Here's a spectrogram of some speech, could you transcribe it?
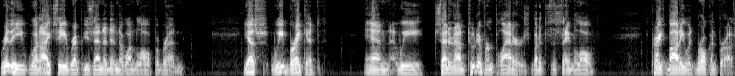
really what I see represented in the one loaf of bread. Yes, we break it and we set it on two different platters, but it's the same loaf. Christ's body was broken for us.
